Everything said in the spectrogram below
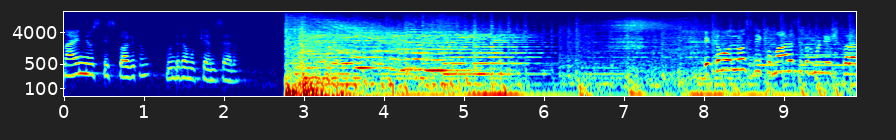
నైన్ న్యూస్కి స్వాగతం. ముందుగా ముఖ్యాంశాలు. బిక్కవోల్లో శ్రీ కుమార సుబ్రహ్మణ్యేశ్వర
